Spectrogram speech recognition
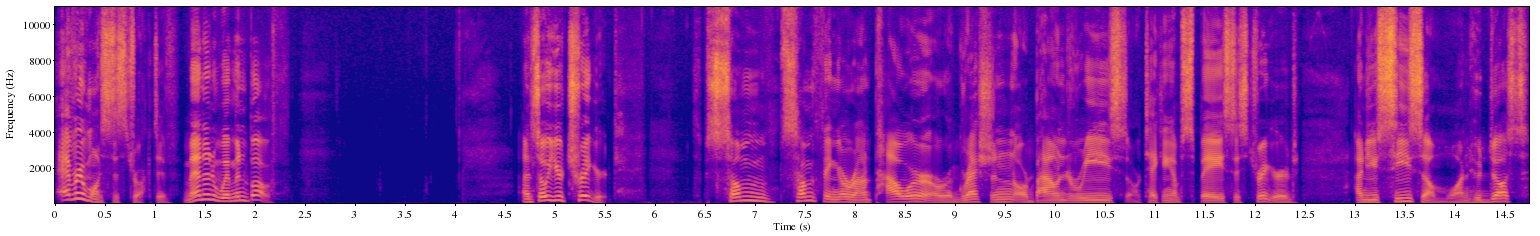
Everyone's destructive, men and women both. And so you're triggered. Some, something around power or aggression or boundaries or taking up space is triggered, and you see someone who does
